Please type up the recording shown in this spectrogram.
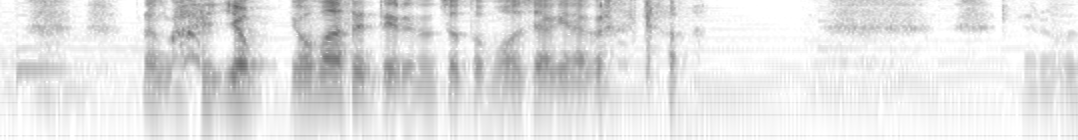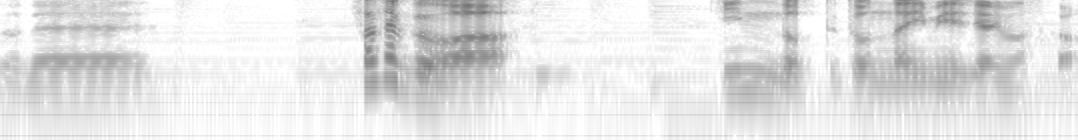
なんかよ読ませてるのちょっと申し訳なくなった。なるほどね。サシャ君はインドってどんなイメージありますか？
